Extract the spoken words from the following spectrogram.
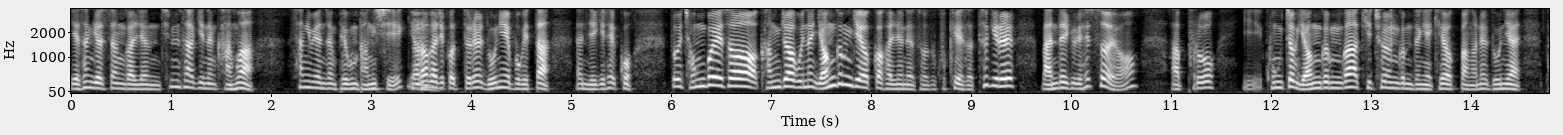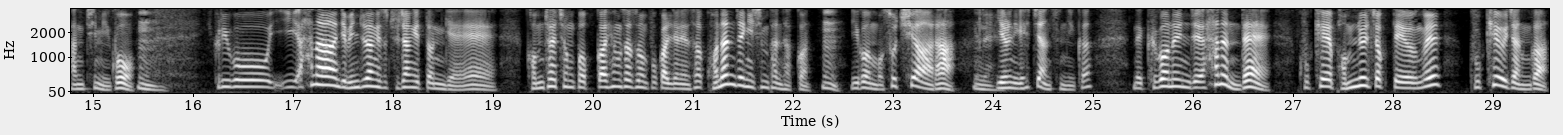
예산 결산 관련 심사 기능 강화 상임위원장 배분 방식 여러 음. 가지 음. 것들을 논의해 보겠다라는 얘기를 했고 또 정부에서 강조하고 있는 연금 개혁과 관련해서도 국회에서 특위를 만들기로 했어요. 앞으로 이 공적 연금과 기초연금 등의 개혁 방안을 논의할 방침이고 음. 그리고 이 하나 이제 민주당에서 주장했던 게 검찰청법과 형사소송법 관련해서 권한쟁의 심판 사건 음. 이건 뭐 소취하라 네. 이런 얘기 했지 않습니까? 근데 그거는 이제 하는데 국회 법률적 대응을 국회의장과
